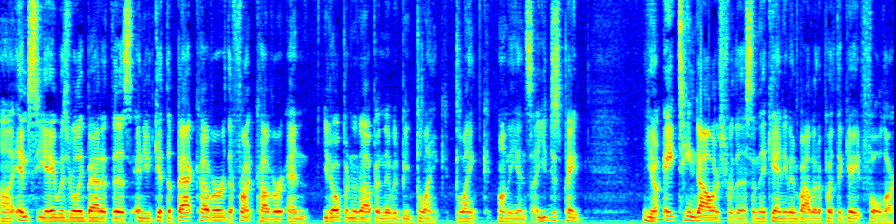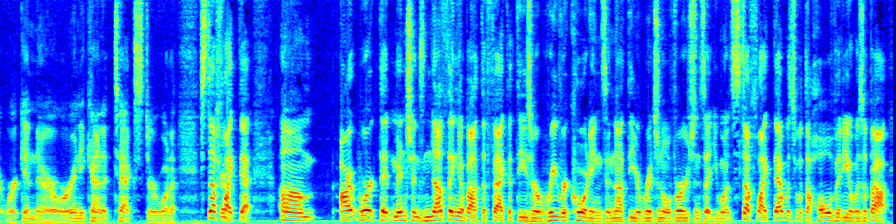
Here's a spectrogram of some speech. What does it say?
Uh, MCA was really bad at this, and you'd get the back cover, the front cover, and you'd open it up, and it would be blank, blank on the inside. You just paid you know eighteen dollars for this, and they can't even bother to put the gatefold artwork in there or any kind of text or what stuff like that. Um, artwork that mentions nothing about the fact that these are re-recordings and not the original versions that you want. Stuff like that was what the whole video was about.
